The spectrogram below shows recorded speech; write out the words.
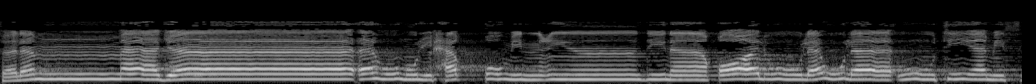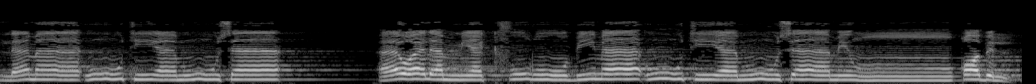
فلما جاءهم الحق من عندنا قالوا لولا اوتي مثل ما اوتي موسى اولم يكفروا بما اوتي موسى من قبل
